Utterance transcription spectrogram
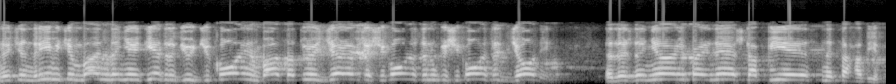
Në qëndrimin që mbani ndaj njëri-tjetrit ju gjykoni në bazë të atyre gjërave që shikoni ose nuk i shikoni ose dëgjoni. Edhe çdo njëri prej nesh ka pjesë në këtë hadith.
